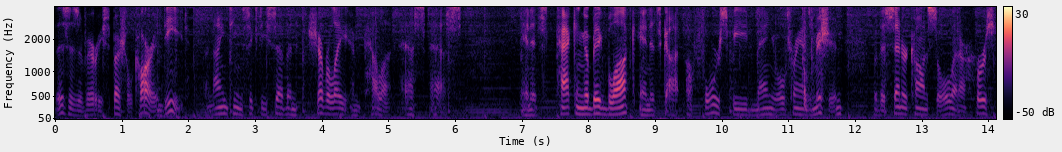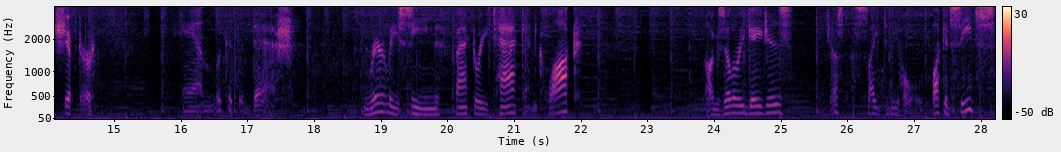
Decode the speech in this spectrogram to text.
This is a very special car indeed. A 1967 Chevrolet Impala SS. And it's packing a big block and it's got a four speed manual transmission with a center console and a Hurst shifter. And look at the dash. Rarely seen factory tach and clock. Auxiliary gauges. Just a sight to behold. Bucket seats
